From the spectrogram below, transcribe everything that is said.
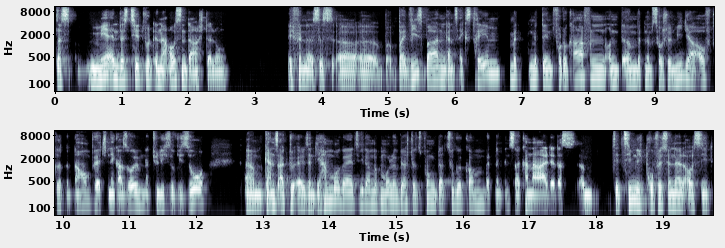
dass mehr investiert wird in eine Außendarstellung. Ich finde, es ist äh, äh, bei Wiesbaden ganz extrem mit, mit den Fotografen und äh, mit einem Social-Media-Auftritt, mit einer Homepage, Neckarsulm natürlich sowieso. Ähm, ganz aktuell sind die Hamburger jetzt wieder mit dem Olympiastützpunkt dazugekommen, mit einem Insta-Kanal, der das ähm, der ziemlich professionell aussieht.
